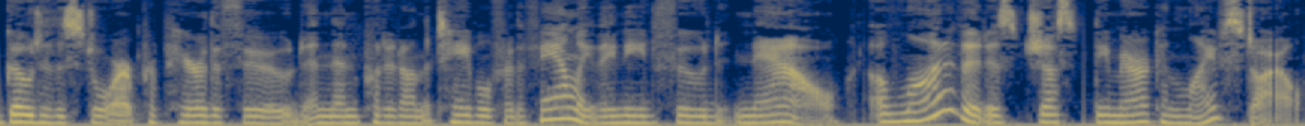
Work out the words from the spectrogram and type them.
go to the store, prepare the food, and then put it on the table for the family. They need food now. A lot of it is just the American lifestyle.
